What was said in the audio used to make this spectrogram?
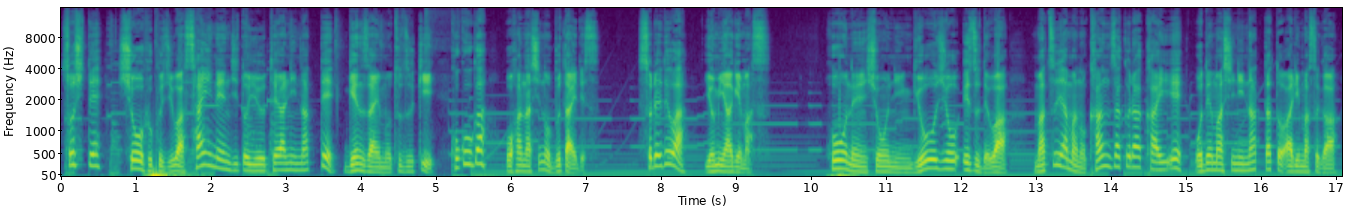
そして小福寺は西念寺という寺になって現在も続き、ここがお話の舞台です。それでは読み上げます。法然上人行場絵図では松山の神桜会へお出ましになったとありますが、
